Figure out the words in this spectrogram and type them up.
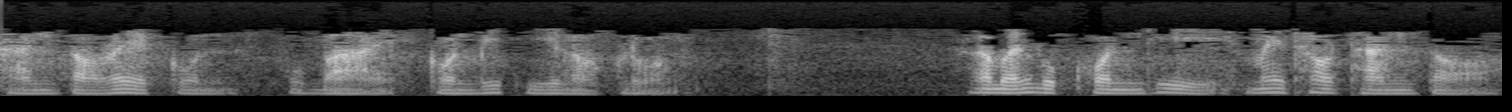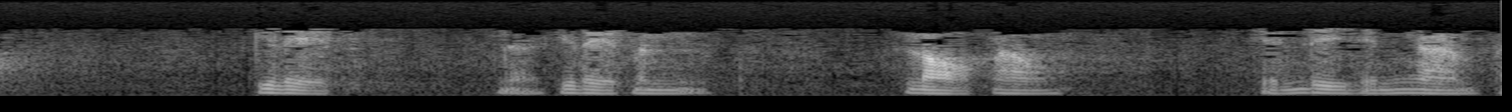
ทันต่อเรศกลอุบายกลวิธีหลอกลวงเหมือนบุคคลที่ไม่เท่าทันต่อกิเลสกิเลสมันหลอกเอา เห็นดีเห็นงามไป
